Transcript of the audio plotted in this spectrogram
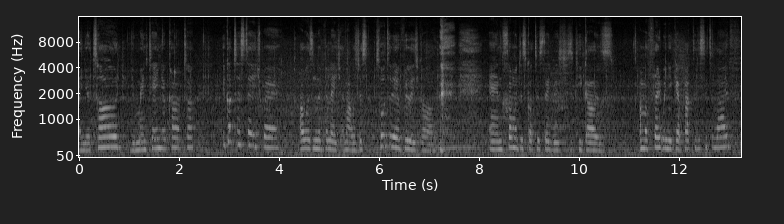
and your tone, you maintain your character. It got to a stage where I was in the village and I was just totally a village girl. and someone just got to a stage where just, he goes, I'm afraid when you get back to the city life,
